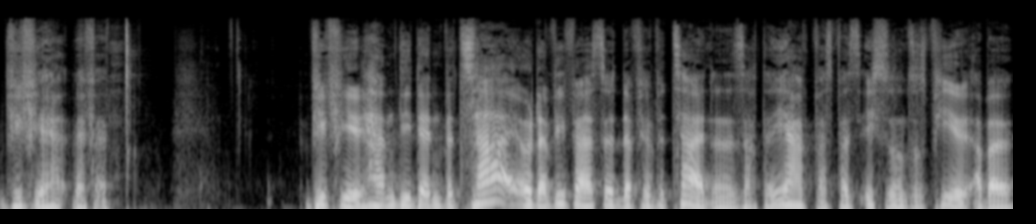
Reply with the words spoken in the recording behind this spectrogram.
wie viel, wie viel haben die denn bezahlt oder wie viel hast du denn dafür bezahlt? Und dann sagt er, ja, was weiß ich, so und so viel, aber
